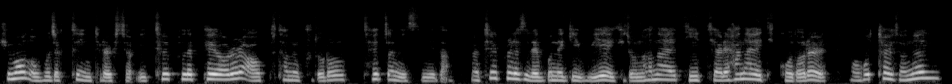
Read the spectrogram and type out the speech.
휴먼 오브젝트 인터랙션, 이 트리플렛 페어를 아웃풋하는 구조로 차이점이 있습니다. triplet을 내보내기 위해 기존 하나의 DETR의 하나의 디코더를 어, HOTR에서는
